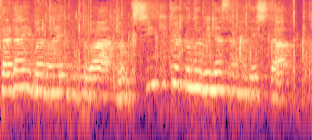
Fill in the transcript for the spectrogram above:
ただいまの演舞は独身企画の皆様でした。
